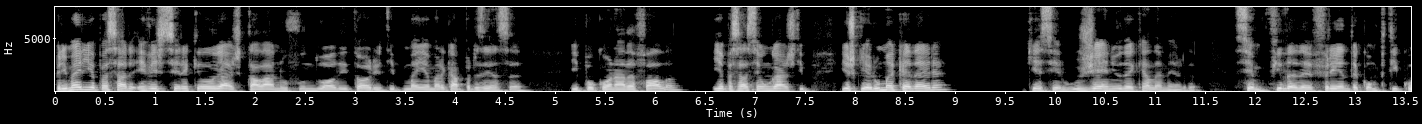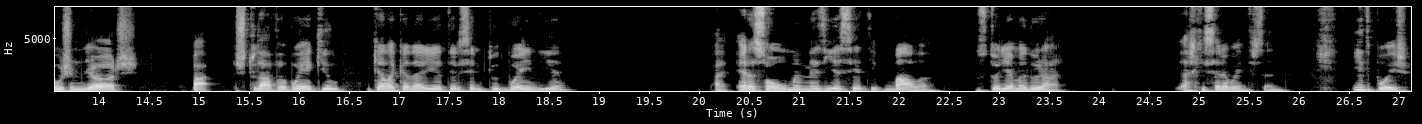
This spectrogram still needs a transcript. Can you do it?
Primeiro ia passar, em vez de ser aquele gajo que está lá no fundo do auditório, tipo, meio a marcar presença e pouco ou nada fala, ia passar a ser um gajo, tipo, ia escolher uma cadeira que ia ser o gênio daquela merda. Sempre fila da frente, a competir com os melhores. Pá, estudava bem aquilo, aquela cadeira ia ter sempre tudo bem em dia. Pá, era só uma, mas ia ser tipo bala. O setor ia madurar. Acho que isso era bem interessante. E depois,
